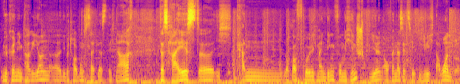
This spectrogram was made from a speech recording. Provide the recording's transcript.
wir können ihn parieren, äh, die Betäubungszeit lässt nicht nach. Das heißt, äh, ich kann locker fröhlich mein Ding vor mich hinspielen, auch wenn das jetzt hier ewig dauern wird.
